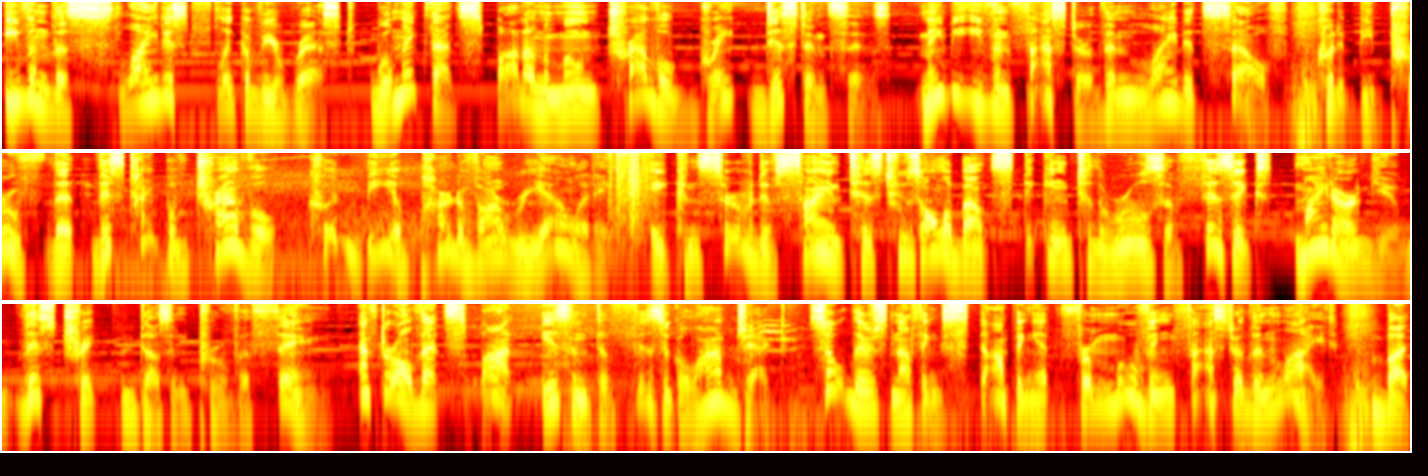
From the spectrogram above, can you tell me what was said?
Even the slightest flick of your wrist will make that spot on the moon travel great distances, maybe even faster than light itself. Could it be proof that this type of travel could be a part of our reality? A conservative scientist who's all about sticking to the rules of physics might argue this trick doesn't prove a thing. After all, that spot isn't a physical object, so there's nothing stopping it from moving faster than light. But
